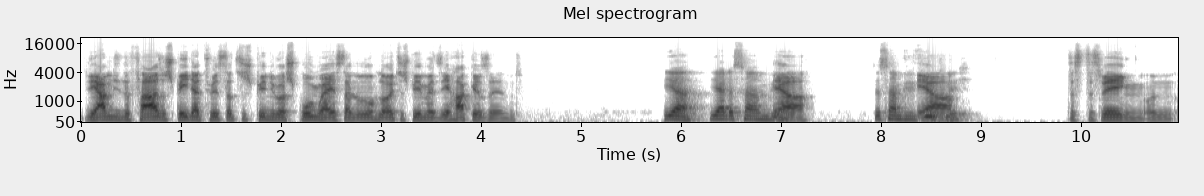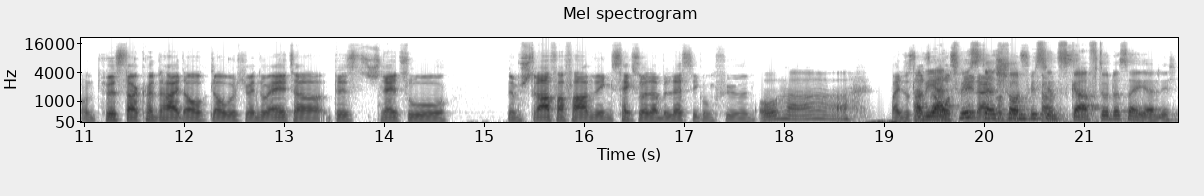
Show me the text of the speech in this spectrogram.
wir haben diese Phase später Twister zu spielen übersprungen, weil es dann nur noch Leute spielen, wenn sie Hacke sind. Ja, ja, das haben wir. Ja. Das haben wir ja. wirklich. Das, deswegen. Und, und Twister könnte halt auch, glaube ich, wenn du älter bist, schnell zu einem Strafverfahren wegen sexueller Belästigung führen. Oha. Weil du Aber ja, Twister ist schon ein bisschen kannst. scuffed, oder sei ehrlich.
